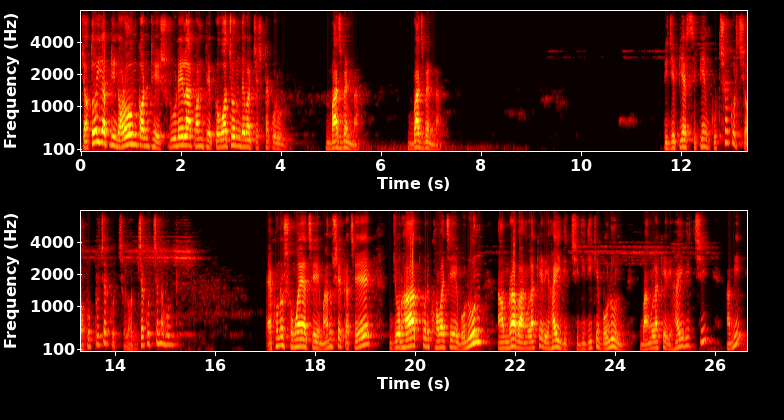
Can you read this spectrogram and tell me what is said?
যতই আপনি নরম কণ্ঠে, সুরেলা কণ্ঠে প্রবচন দেওয়ার চেষ্টা করুন বাঁচবেন না বাঁচবেন না। বিজেপি আর সিপিএম কুৎসা করছে, অপপ্রচার করছে, লজ্জা করছে না বলতে। এখনও সময় আছে মানুষের কাছে জোরহাত করে ক্ষমা চেয়ে বলুন, আমরা বাংলাকে রেহাই দিচ্ছি। দিদিকে বলুন, বাংলাকে রেহাই দিচ্ছি, আমি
